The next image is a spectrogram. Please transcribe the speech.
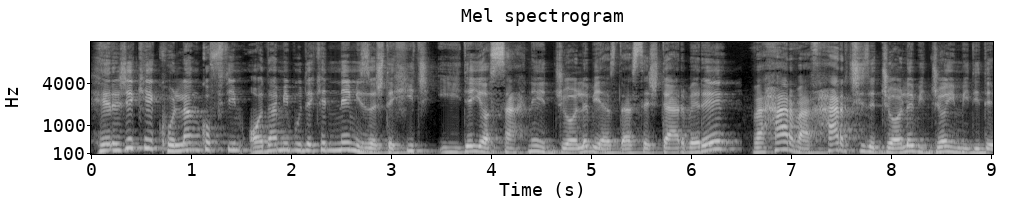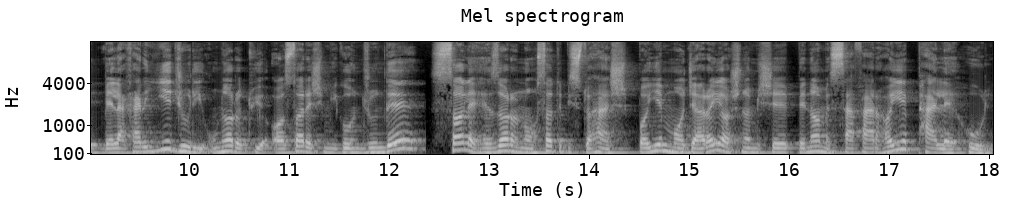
هرژه که کلا گفتیم آدمی بوده که نمیذاشته هیچ ایده یا صحنه جالبی از دستش در بره و هر وقت هر چیز جالبی جایی می‌دیده بالاخره یه جوری اونا رو توی آثارش میگنجونده سال 1928 با یه ماجرای آشنا میشه به نام سفرهای پلهول.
